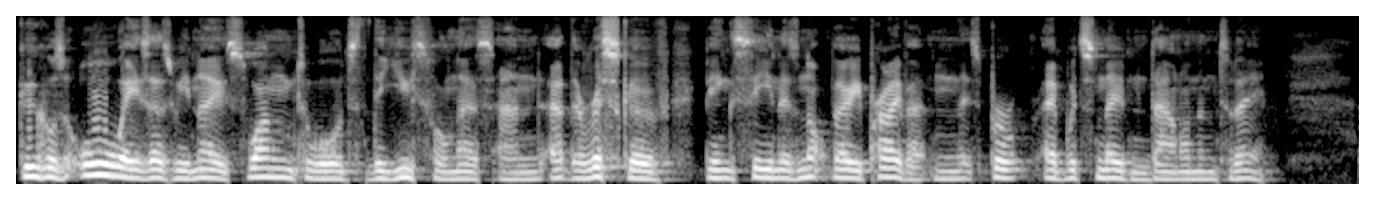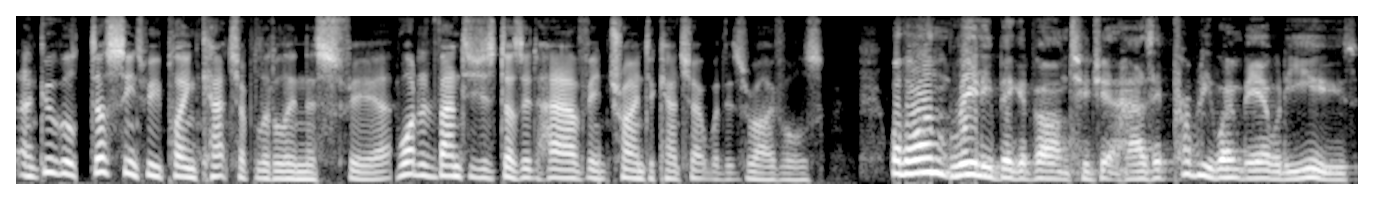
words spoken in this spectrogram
Google's always, as we know, swung towards the usefulness and at the risk of being seen as not very private, and it's brought Edward Snowden down on them today. And Google does seem to be playing catch up a little in this sphere. What advantages does it have in trying to catch up with its rivals? Well, the one really big advantage it has, it probably won't be able to use.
